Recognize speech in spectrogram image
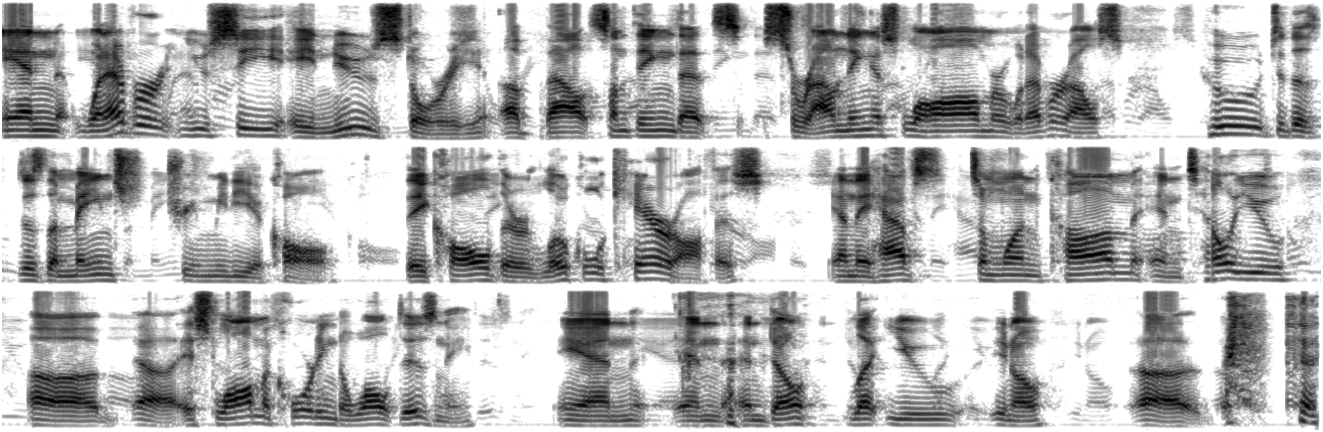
And whenever you see a news story about something that's surrounding Islam or whatever else, who do the, does the mainstream media call? They call their local CAIR office and they have someone come and tell you uh, uh, Islam according to Walt Disney, and and and don't let you you know uh,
